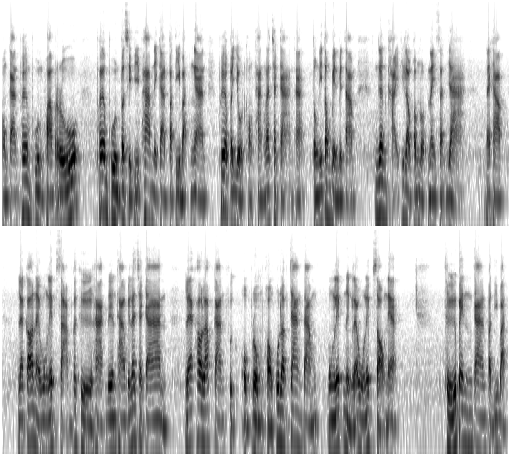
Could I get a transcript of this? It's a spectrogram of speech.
ของการเพิ่มพูนความรู้ เพิ่มพูนประสิทธิภาพในการปฏิบัติงาน เพื่อประโยชน์ของทางราชการอะตรงนี้ต้องเป็นไปตามเงื่อนไขที่เรากำหนดในสัญญานะครับ แล้วก็ในวงเล็บ 3 ก็คือหากเดินทางไปราชการ และเข้ารับการฝึกอบรมของผู้รับจ้างตามวงเล็บ 1 และวงเล็บ2เนี่ยถือเป็นการปฏิบัติ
